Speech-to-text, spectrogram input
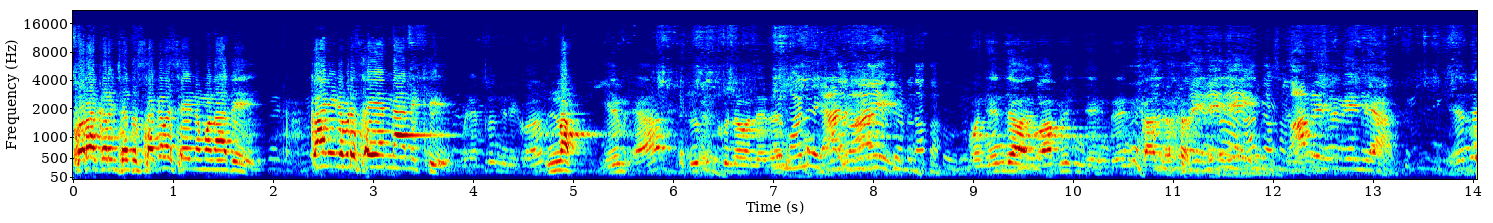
పురాకరించేంత సకల సైన్యం అన్నది కానీ ఇటువంటి సైన్యానికి చూపించుకున్నావా లేదా. మొన్న ఏందో అది ఆపరేషన్ కాదు? ఏదో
